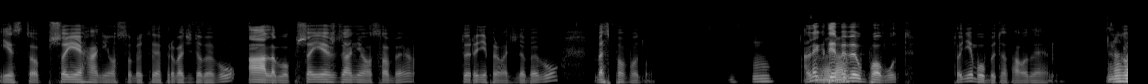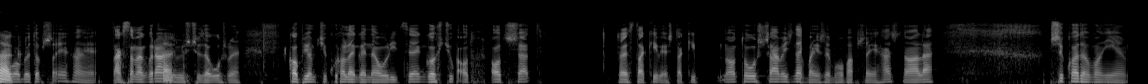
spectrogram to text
jest to przejechanie osoby, która prowadzi do BW, albo przejeżdżanie osoby, które nie prowadzi do BW, bez powodu. Mhm. Ale Dobra. gdyby był powód, to nie byłby to VDM. No Tylko tak. byłoby to przejechanie. Tak samo jak w realnym Tak. życiu, załóżmy. Kopią ci kolegę na ulicy, gościu od, odszedł. To jest taki, wiesz, taki, no to już trzeba mieć najbardziej, żeby chłopa przejechać, no ale przykładowo, nie wiem,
